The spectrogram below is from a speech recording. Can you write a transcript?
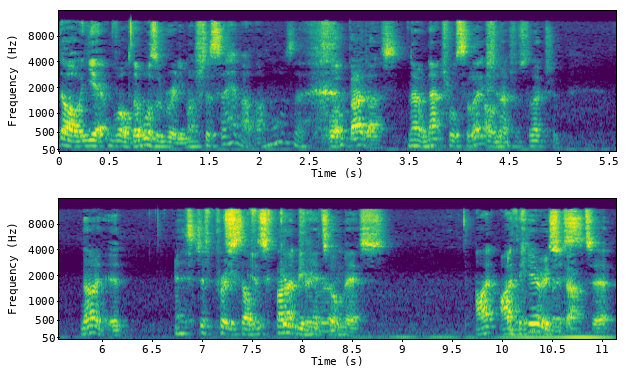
oh yeah, well there wasn't really much to say about that, was there? What, Badass? No, natural Selection. Oh, natural selection. No, it, It's just pretty it's, it's going to be hit or miss. I, I I'm think curious about it,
